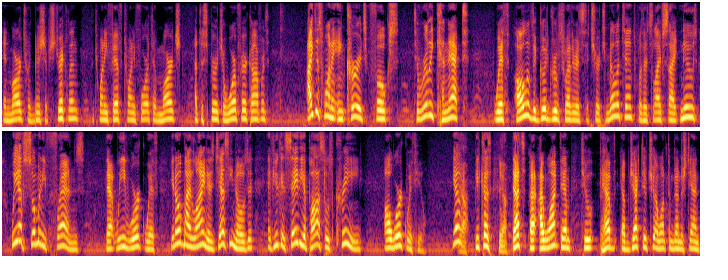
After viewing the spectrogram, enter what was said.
in March with Bishop Strickland, the 25th, 24th of March at the Spiritual Warfare Conference. I just want to encourage folks to really connect with all of the good groups, whether it's the Church Militant, whether it's LifeSite News. We have so many friends that we work with. You know my line is? Jesse knows it. if you can say the Apostles' Creed, I'll work with you. Yeah, Yeah. because Yeah. that's I, I want them to have objective truth. I want them to understand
